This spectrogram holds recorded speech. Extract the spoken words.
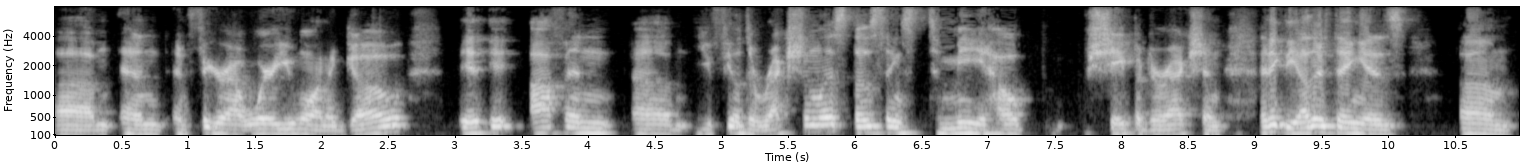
um, and and figure out where you want to go, it, it often um, you feel directionless. Those things to me help shape a direction. I think the other thing is um,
